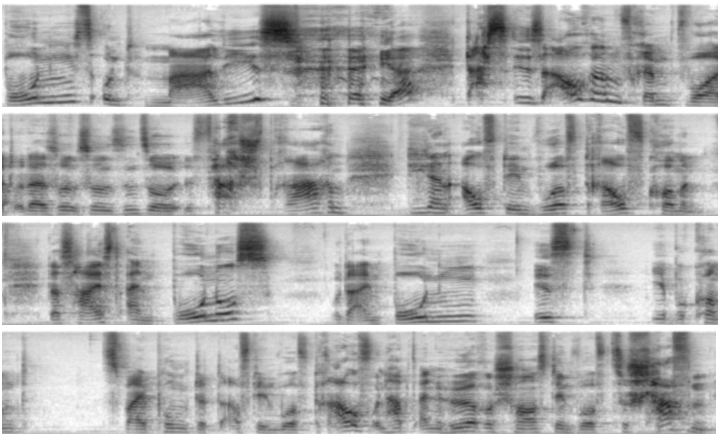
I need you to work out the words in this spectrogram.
Bonis und Malis, ja, das ist auch ein Fremdwort oder so, so sind so Fachsprachen, die dann auf den Wurf draufkommen. Das heißt, ein Bonus oder ein Boni ist, ihr bekommt zwei Punkte auf den Wurf drauf und habt eine höhere Chance, den Wurf zu schaffen.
